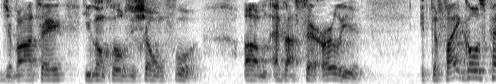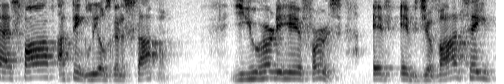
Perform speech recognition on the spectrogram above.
Gervonta, he's going to close the show in four. Um, as I said earlier, if the fight goes past five, I think Leo's going to stop him. You heard it here first. If if Gervonta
